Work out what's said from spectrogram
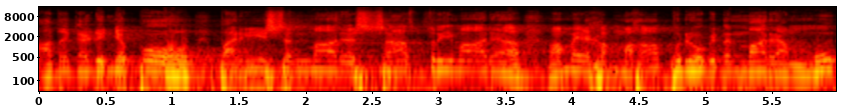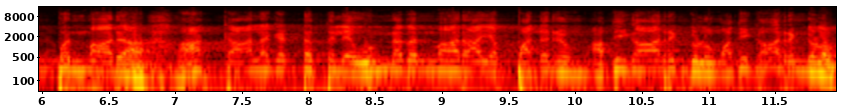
അത് കഴിഞ്ഞപ്പോ പരീഷന്മാര് ശാസ്ത്രിമാര് അമേഹ മഹാപുരോഹിതന്മാര് മൂപ്പന്മാര് ആ കാലഘട്ടത്തിലെ ഉന്നതന്മാരായ പലരും അധികാരങ്ങളും അധികാരങ്ങളും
